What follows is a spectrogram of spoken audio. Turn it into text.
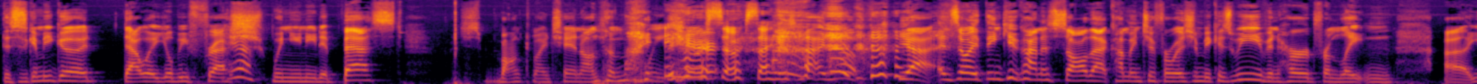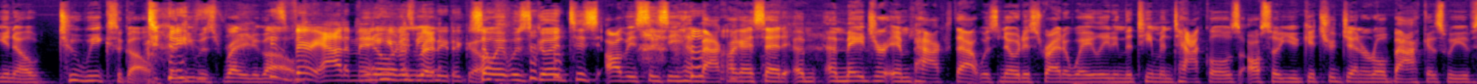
this is gonna be good that way you'll be fresh yeah. when you need it best just bonked my chin on the mic. We were so excited. I know. Yeah, and so I think you kind of saw that coming to fruition because we even heard from Leighton, uh, you know, two weeks ago that he was ready to go. He's very adamant. You know he was I mean? ready to go. So it was good to obviously see him back. Like I said, a, a, major impact that was noticed right away, leading the team in tackles. Also, you get your general back, as we've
